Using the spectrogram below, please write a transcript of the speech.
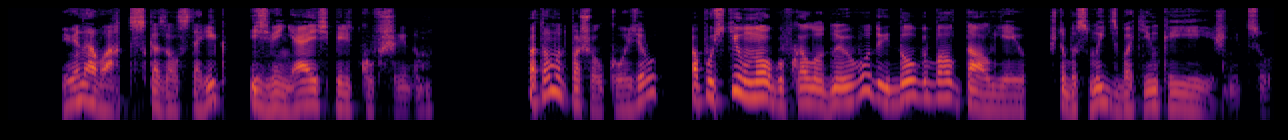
— Виноват, — сказал старик, извиняясь перед кувшином. Потом он пошел к озеру, опустил ногу в холодную воду и долго болтал ею, чтобы смыть с ботинка яичницу.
